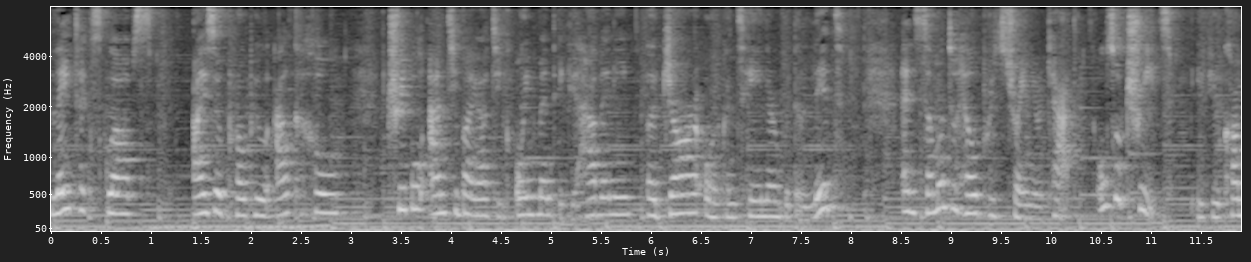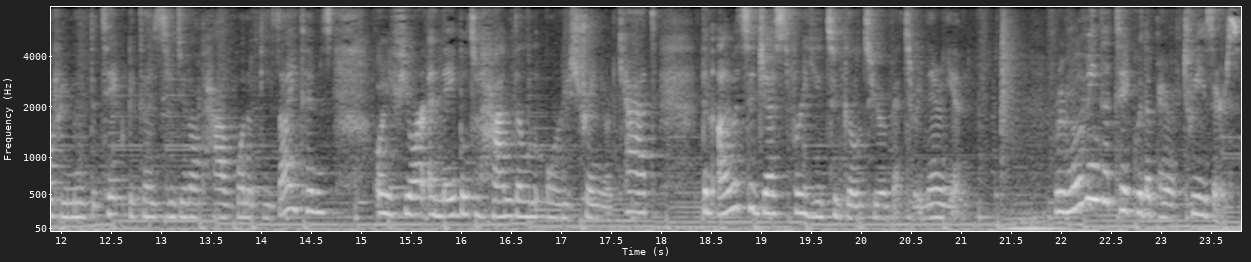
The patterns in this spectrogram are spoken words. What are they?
latex gloves, isopropyl alcohol, triple antibiotic ointment if you have any, a jar or container with a lid, and someone to help restrain your cat. Also treats if you can't remove the tick because you do not have one of these items, or if you are unable to handle or restrain your cat, then I would suggest for you to go to your veterinarian. Removing the tick with a pair of tweezers.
